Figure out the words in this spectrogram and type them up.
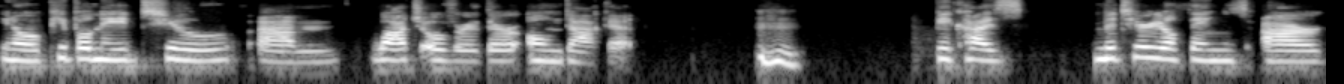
you know people need to um, watch over their own docket mm-hmm. because material things are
